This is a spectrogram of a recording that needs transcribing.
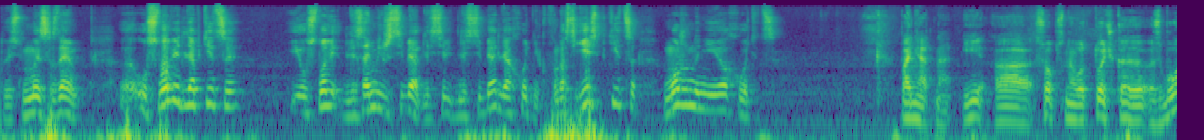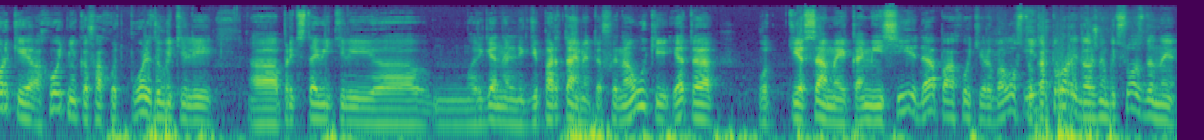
То есть мы создаем э, условия для птицы и условия для самих же себя, для, для себя, для охотников. У нас есть птица, можем на нее охотиться. Понятно. И, а, собственно, вот точка сборки охотников, охотпользователей, а, представителей региональных департаментов и науки – это вот те самые комиссии да, по охоте и рыболовству, или... которые должны быть созданы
